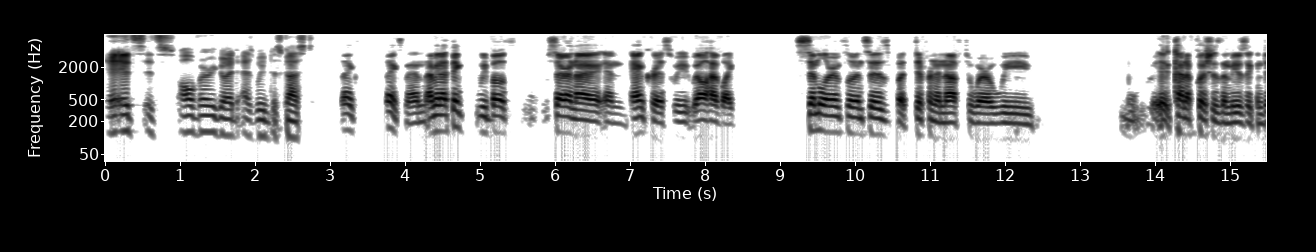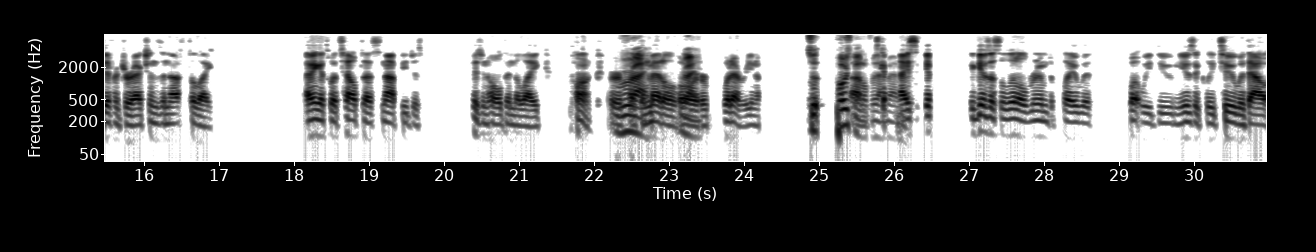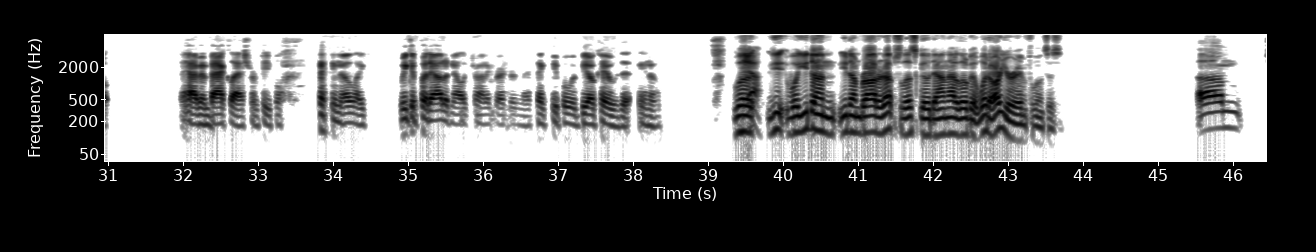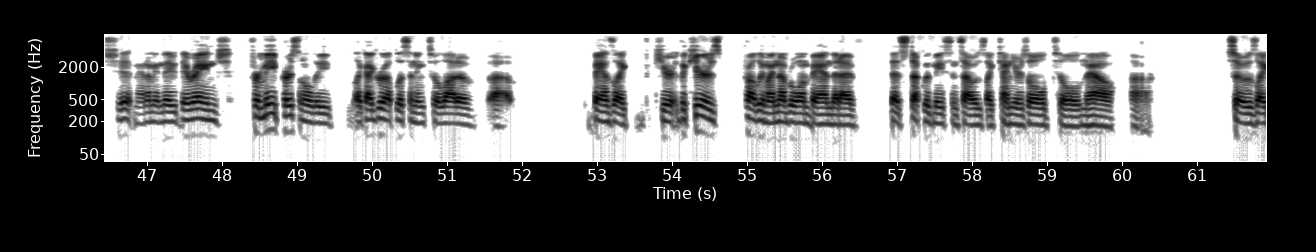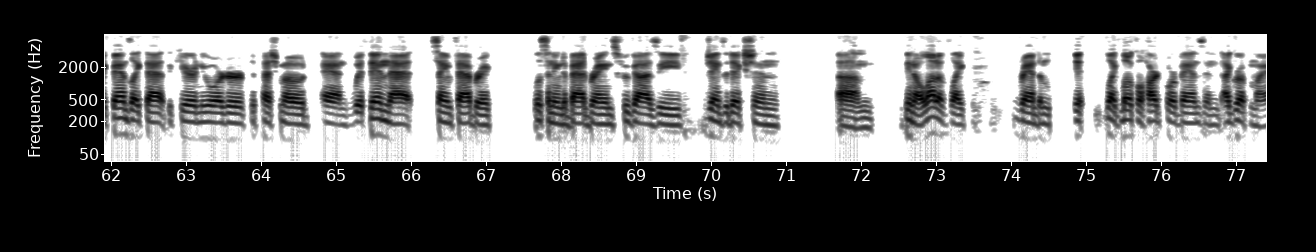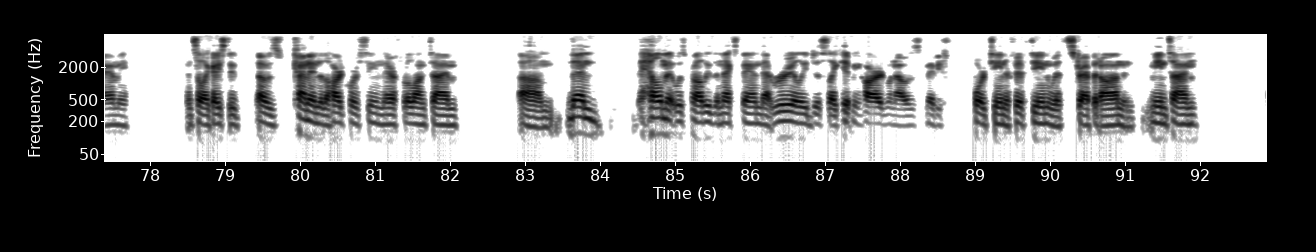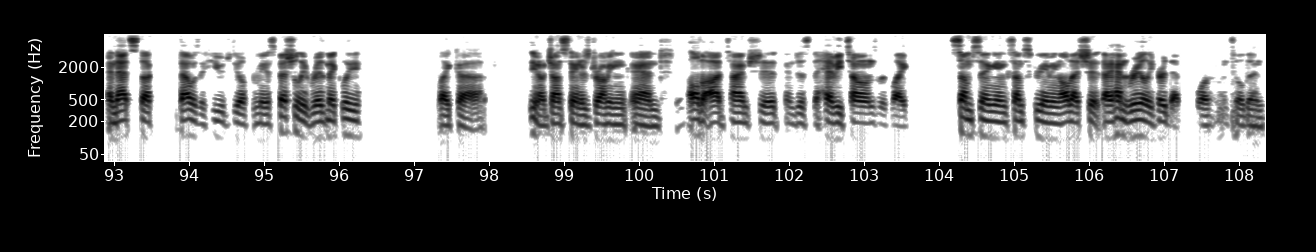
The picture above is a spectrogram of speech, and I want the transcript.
It, it's it's all very good as we've discussed. Thanks. Thanks, man. I mean, I think we both, Sarah and I, and and Chris, we we all have like similar influences, but different enough to where we it kind of pushes the music in different directions enough to like. I think it's what's helped us not be just pigeonholed into like punk or Right, fucking metal or right. whatever, you know. So post Um, metal for it's that matter. Nice. It, it gives us a little room to play with what we do musically too, without having backlash from people. you know, like we could put out an electronic record, and I think people would be okay with it. You know. Well, Yeah. you, well, you done you done brought it up, so let's go down that a little bit. What are your influences? Um, shit, man. I mean, they they range. For me personally, like I grew up listening to a lot of uh, bands like The Cure. The Cure is probably my number one band that I've that stuck with me since I was like ten years old till now. Uh, so it was like bands like that, The Cure, New Order, Depeche Mode, and within that same fabric, listening to Bad Brains, Fugazi, Jane's Addiction, um, you know, a lot of like random, it, like local hardcore bands. And I grew up in Miami, and so like I used to, I was kind of into the hardcore scene there for a long time. Um, then Helmet was probably the next band that really just like hit me hard when I was maybe 14 or 15 with Strap It On and Meantime. And that stuck, that was a huge deal for me, especially rhythmically. Like, uh, you know, John Stanier's drumming and all the odd time shit and just the heavy tones with like some singing, some screaming, all that shit. I hadn't really heard that before until then.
